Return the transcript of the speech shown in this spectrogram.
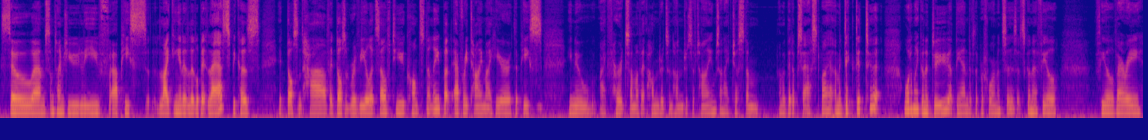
So um, sometimes you leave a piece liking it a little bit less because it doesn't have it doesn't reveal itself to you constantly. But every time I hear the piece, you know, I've heard some of it hundreds and hundreds of times, and I just am I'm a bit obsessed by it. I'm addicted to it. What am I going to do at the end of the performances? It's going to feel feel very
